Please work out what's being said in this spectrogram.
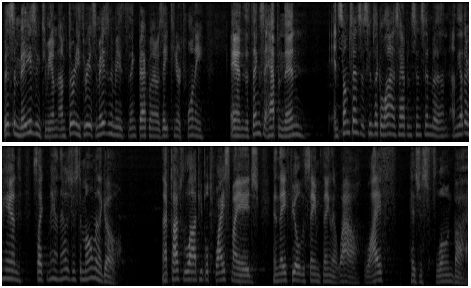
But it's amazing to me. I'm, I'm 33. It's amazing to me to think back when I was 18 or 20, and the things that happened then, in some sense, it seems like a lot has happened since then, but on, the other hand, it's like, man, that was just a moment ago. And I've talked to a lot of people twice my age, and they feel the same thing that, wow, life has just flown by.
